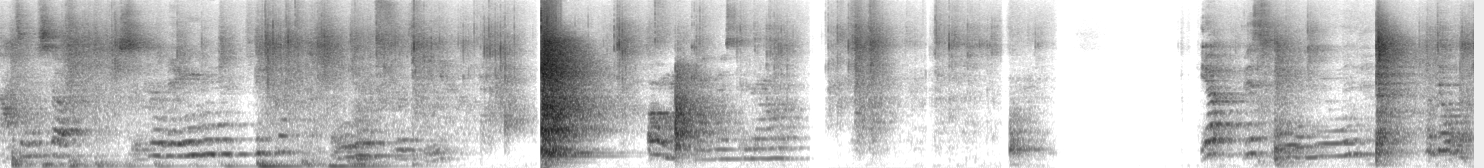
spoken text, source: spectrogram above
Got some frisbee. Oh my god, ground. Yep, this thing is worry.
